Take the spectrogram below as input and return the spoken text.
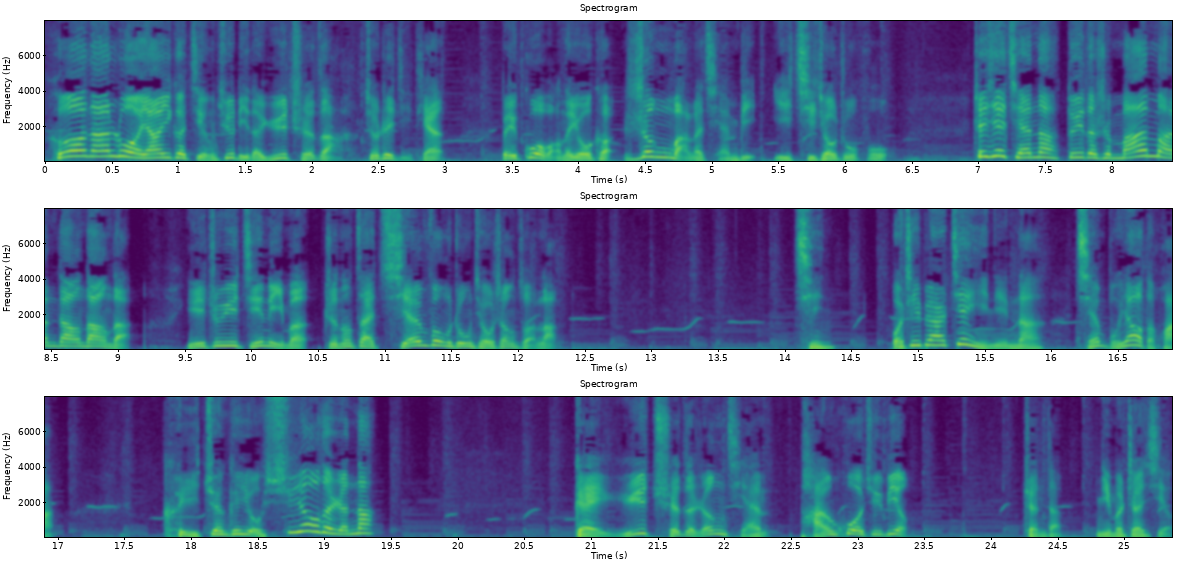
河南洛阳一个景区里的鱼池子啊，就这几天被过往的游客扔满了钱币，以祈求祝福。这些钱呢，堆的是满满当当的，以至于锦鲤们只能在钱缝中求生存了。亲，我这边建议您呢，钱不要的话。可以捐给有需要的人呢。给鱼池子扔钱，盘霍去病，真的，你们真行。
